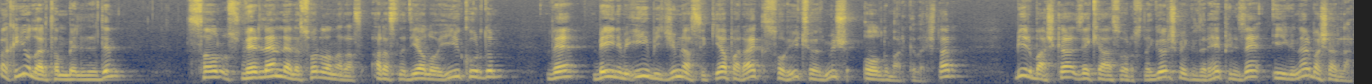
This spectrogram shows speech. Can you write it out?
Bakın yol haritamı belirledim. Verilenlerle sorulan aras- arasında diyaloğu iyi kurdum ve beynimi iyi bir jimnastik yaparak soruyu çözmüş oldum arkadaşlar. Bir başka zeka sorusunda görüşmek üzere. Hepinize iyi günler, başarılar.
